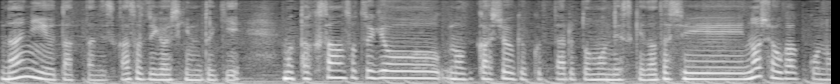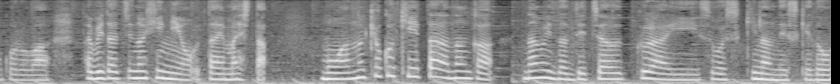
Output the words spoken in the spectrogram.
何歌ったんですか？卒業式の時。もうたくさん卒業の合唱曲ってあると思うんですけど、私の小学校の頃は旅立ちの日にを歌いました。もうあの曲聴いたらなんか涙出ちゃうくらいすごい好きなんですけど、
